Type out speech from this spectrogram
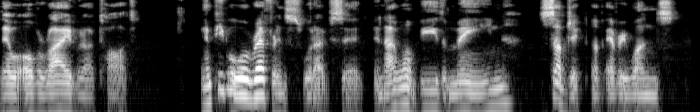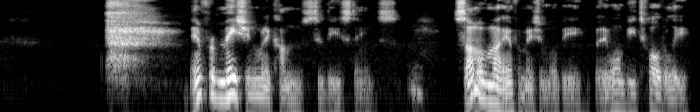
that will override what I've taught. And people will reference what I've said, and I won't be the main subject of everyone's information when it comes to these things. Some of my information will be, but it won't be totally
